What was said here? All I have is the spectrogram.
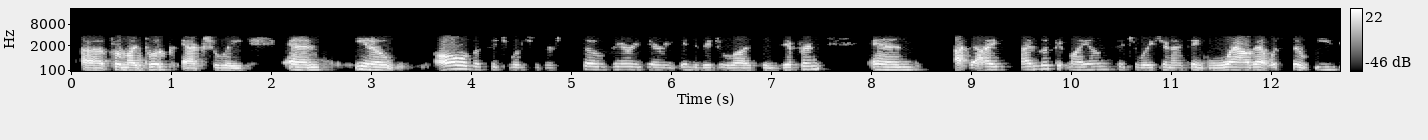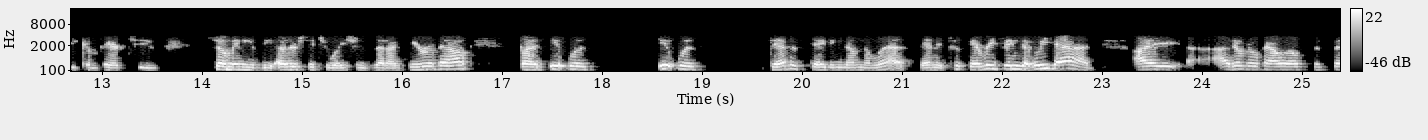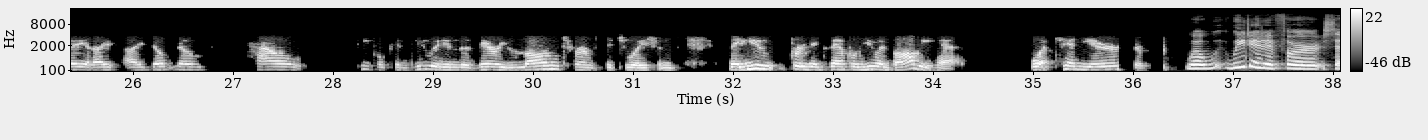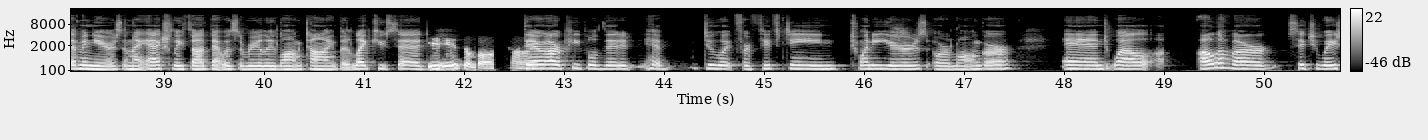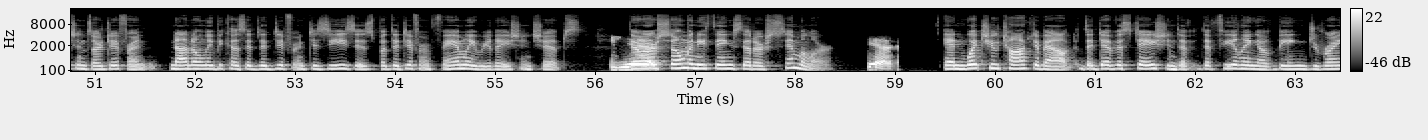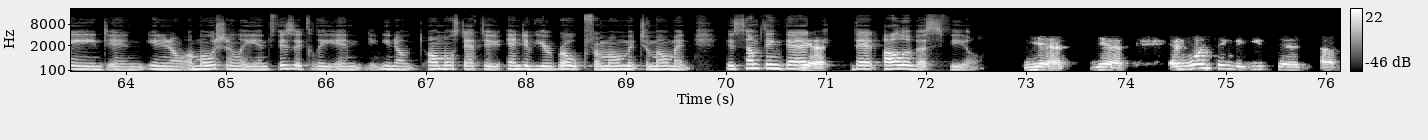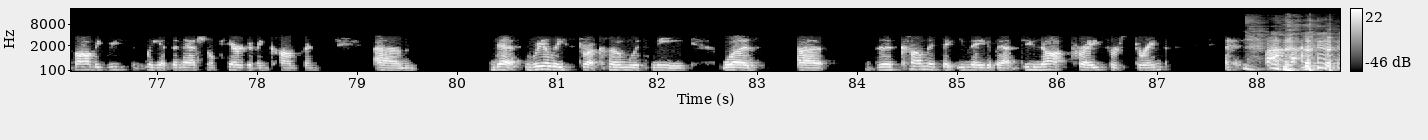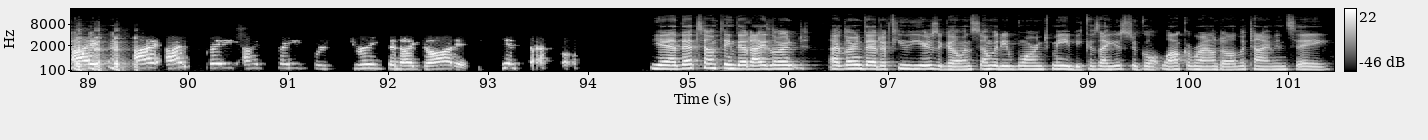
uh, for my book, actually, and you know, all the situations are so very, very individualized and different. And I, I, I look at my own situation. I think, wow, that was so easy compared to so many of the other situations that I hear about. But it was, it was devastating nonetheless, and it took everything that we had. I, I don't know how else to say it. I, I don't know how people can do it in the very long term situations that you, for example, you and Bobbi had. What, 10 years? Or? Well, we did it for seven years, and I actually thought that was a really long time. But like you said, it is a long time. There are people that have do it for 15, 20 years or longer. And while all of our situations are different, not only because of the different diseases, but the different family relationships. Yes. There are so many things that are similar. Yes. And what you talked about, the devastation, the, the feeling of being drained and, you know, emotionally and physically and, you know, almost at the end of your rope from moment to moment is something that, yes. that all of us feel. Yes, yes. And one thing that you said, uh, Bobbi, recently at the National Caregiving Conference um, that really struck home with me was uh, the comment that you made about do not pray for strength. I, I, I prayed I prayed for strength and I got it. You know? Yeah, that's something that I learned. I learned that a few years ago, and somebody warned me because I used to go walk around all the time and say,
